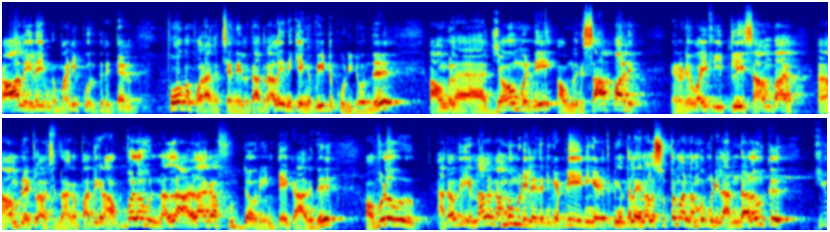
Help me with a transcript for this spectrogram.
காலையில் இவங்க மணிப்பூருக்கு ரிட்டர்ன் போக போகிறாங்க சென்னையில் அதனால் இன்றைக்கி எங்கள் வீட்டுக்கு கூட்டிகிட்டு வந்து அவங்கள ஜெபம் பண்ணி அவங்களுக்கு சாப்பாடு என்னுடைய ஒய்ஃப் இட்லி சாம்பார் ஆம்லெட்லாம் வச்சுருந்தாங்க. பார்த்தீங்கன்னா அவ்வளவு நல்ல அழகாக ஃபுட் அவர் இன்டேக் ஆகுது. அவ்வளவு அதாவது என்னால் நம்ப முடியல இதை. நீங்கள் எப்படி நீங்கள் எடுத்துப்பீங்கன்னு தெரியல. என்னால் சுத்தமாக நம்ப முடியல. அந்த அளவுக்கு கியூ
